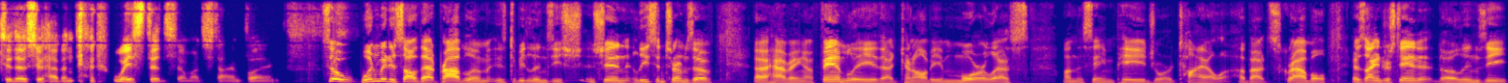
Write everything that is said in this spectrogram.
to those who haven't wasted so much time playing. So one way to solve that problem is to be Lindsay Shin, at least in terms of uh, having a family that can all be more or less on the same page or tile about Scrabble. As I understand it, uh, Lindsay,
